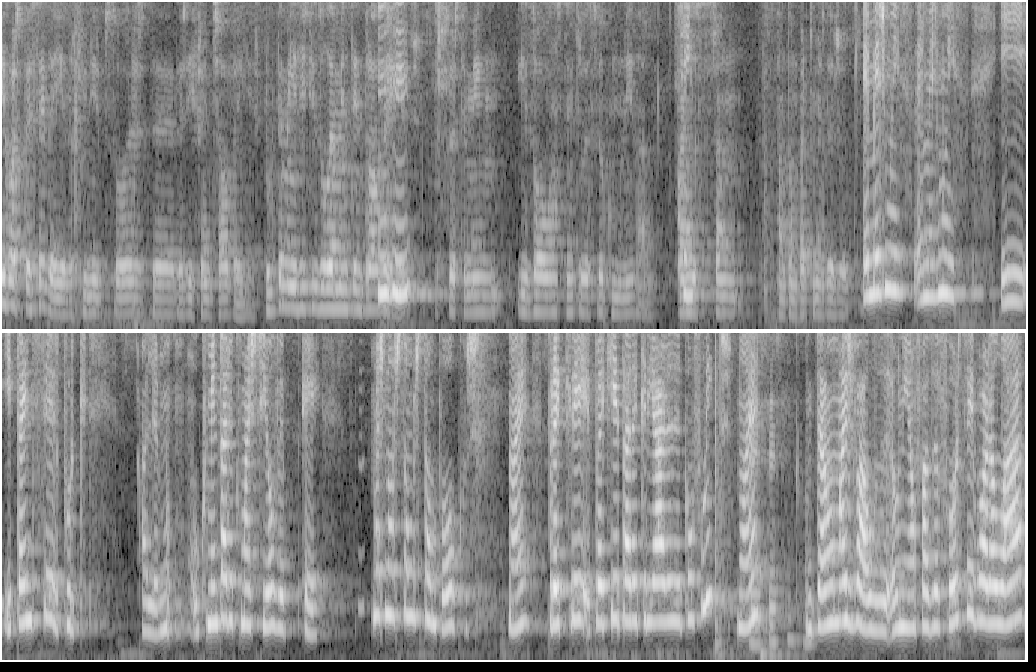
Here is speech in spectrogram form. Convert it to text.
Eu gosto dessa ideia de reunir pessoas de- das diferentes aldeias, porque também existe isolamento entre aldeias. As pessoas também isolam-se dentro da sua comunidade. Sim. Quando estão, tão perto umas das outras. É mesmo isso, é mesmo isso. E, e tem de ser, porque, olha, o comentário que mais se ouve é: Mas nós somos tão poucos. não é? Para, cre... para que estar a criar eh, conflitos, não é? Sim, sim, sim, claro. Então, mais vale a união faz a força e bora lá,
